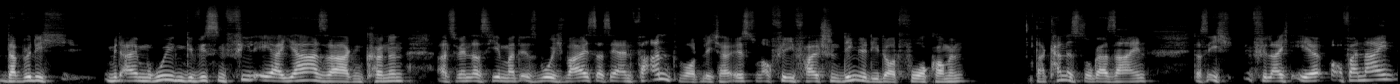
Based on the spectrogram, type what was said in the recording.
da würde ich mit einem ruhigen Gewissen viel eher Ja sagen können, als wenn das jemand ist, wo ich weiß, dass er ein Verantwortlicher ist und auch für die falschen Dinge, die dort vorkommen. Da kann es sogar sein, dass ich vielleicht eher auf ein Nein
